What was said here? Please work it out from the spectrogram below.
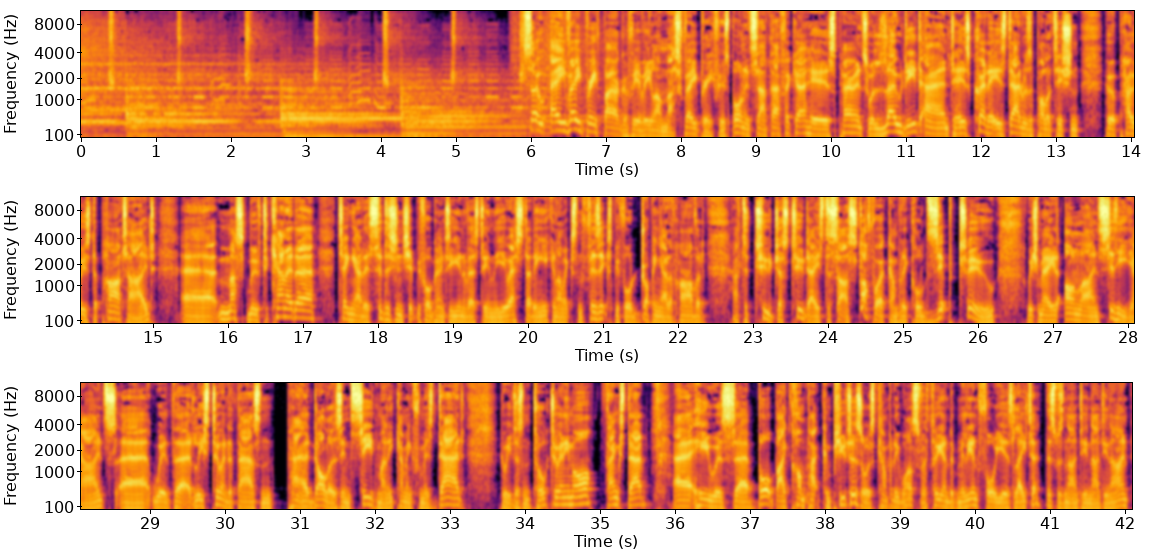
So, a very brief biography of Elon Musk. Very brief. He was born in South Africa. His parents were loaded, and to his credit, his dad was a politician who opposed apartheid. Uh, Musk moved to Canada, taking out his citizenship before going to university in the US, studying economics and physics before dropping out of Harvard after two just two days to start a software company called Zip2, which made online city guides uh, with uh, at least two hundred thousand pa- dollars in seed money coming from his dad, who he doesn't talk to anymore. Thanks, Dad. Uh, he was uh, bought by Compaq Computers, or his company was, for 300 million four years later. This was 1999.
